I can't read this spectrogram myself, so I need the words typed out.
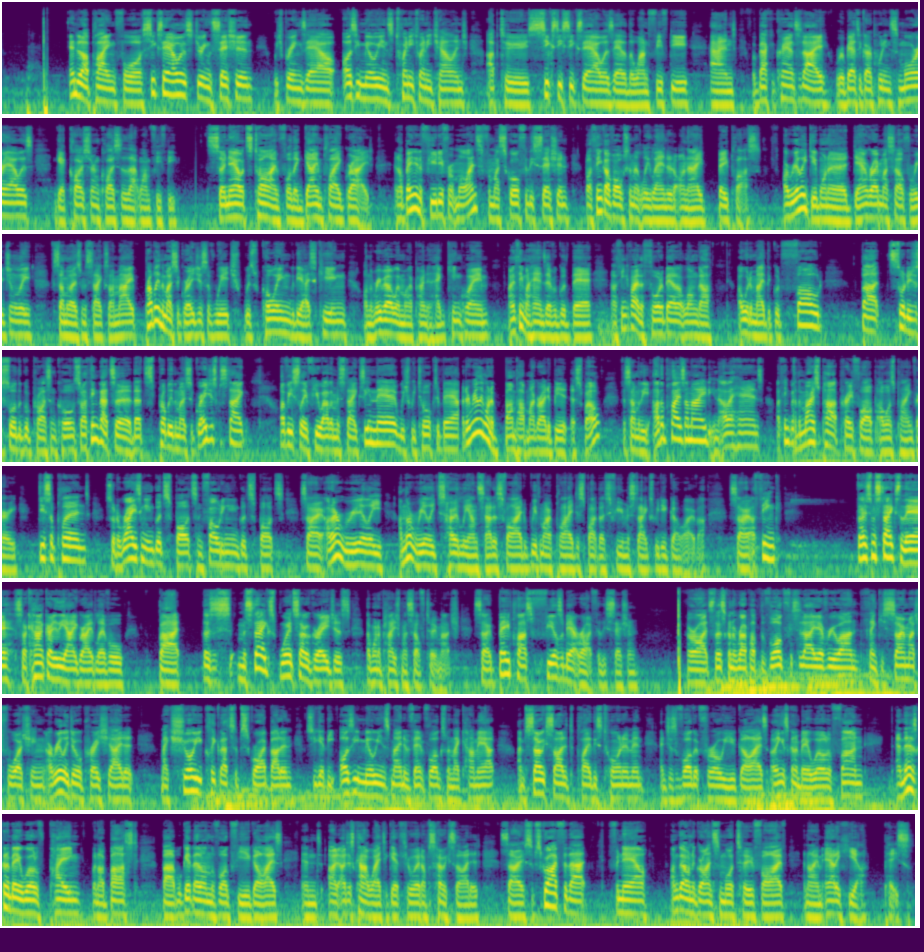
Ended up playing for six hours during the session which brings our Aussie Millions 2020 challenge up to 66 hours out of the 150. And we're back at Crown today. We're about to go put in some more hours and get closer and closer to that 150. So now it's time for the gameplay grade. And I've been in a few different minds for my score for this session, but I think I've ultimately landed on a B plus. I really did want to downgrade myself originally for some of those mistakes I made. Probably the most egregious of which was calling with the ace king on the river when my opponent had king queen. I don't think my hand's ever good there. And I think if I had thought about it longer, I would have made the good fold, but sort of just saw the good price and called. So I think that's a that's probably the most egregious mistake. Obviously, a few other mistakes in there, which we talked about. But I really want to bump up my grade a bit as well for some of the other plays I made in other hands. I think for the most part, pre-flop, I was playing very disciplined, sort of raising in good spots and folding in good spots. So I don't really, I'm not really totally unsatisfied with my play despite those few mistakes we did go over. So I think those mistakes are there, so I can't go to the A grade level, but those mistakes weren't so egregious I want to punish myself too much. So B plus feels about right for this session. Alright, so that's going to wrap up the vlog for today everyone. Thank you so much for watching. I really do appreciate it. Make sure you click that subscribe button so you get the Aussie Millions main event vlogs when they come out. I'm so excited to play this tournament and just vlog it for all you guys. I think it's going to be a world of fun. And then it's going to be a world of pain when I bust. But we'll get that on the vlog for you guys and I, I just can't wait to get through it. I'm so excited. So subscribe for that. For now, I'm going to grind some more 2-5 and I am out of here. Peace.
